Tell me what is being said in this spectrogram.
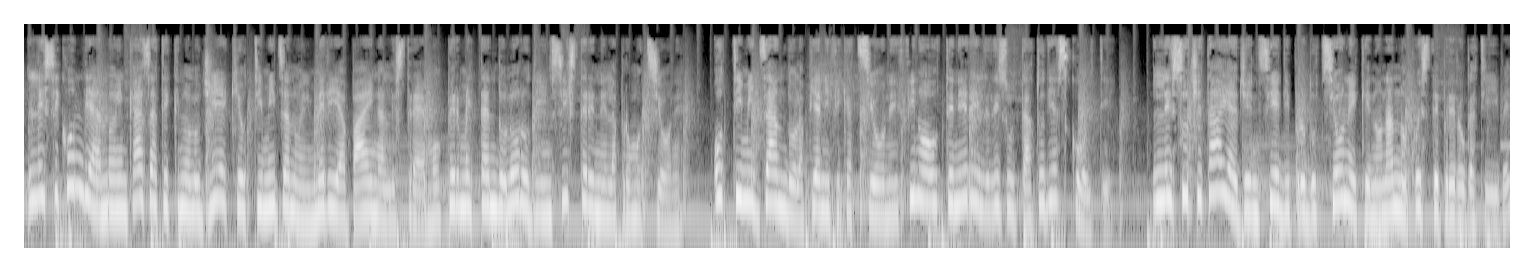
Le seconde hanno in casa tecnologie che ottimizzano il media buying all'estremo, permettendo loro di insistere nella promozione, ottimizzando la pianificazione fino a ottenere il risultato di ascolti. Le società e agenzie di produzione che non hanno queste prerogative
